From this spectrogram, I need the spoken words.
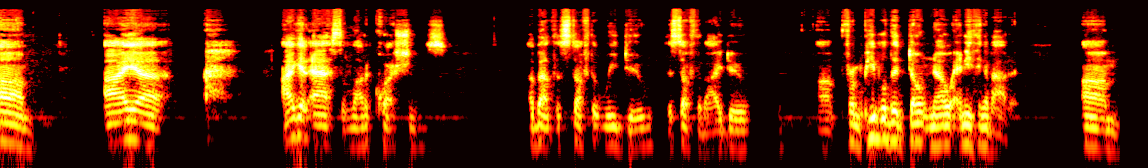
Um, I uh, I get asked a lot of questions about the stuff that we do, the stuff that I do, um, from people that don't know anything about it. Um,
